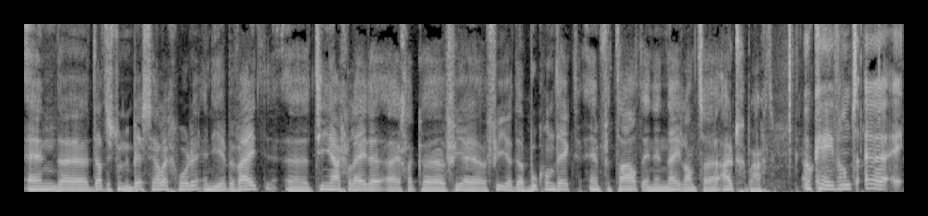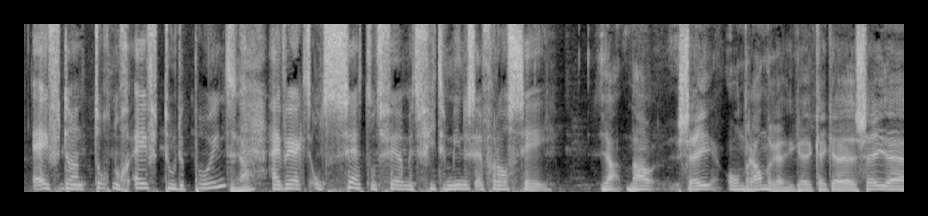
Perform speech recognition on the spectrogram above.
En uh, dat is toen een bestseller geworden. En die hebben wij uh, tien jaar geleden eigenlijk uh, via, via dat boek ontdekt... en vertaald en in Nederland uitgebracht. Oké, okay, want even dan toch nog even to the point. Ja? Hij werkt ontzettend veel met vitamines en vooral C. Ja, nou, C onder andere. Kijk, uh, C, uh,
